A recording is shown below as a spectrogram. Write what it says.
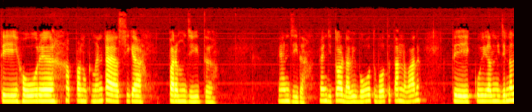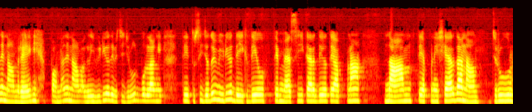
ਤੇ ਹੋਰ ਆਪਾਂ ਨੂੰ ਕਮੈਂਟ ਆਇਆ ਸੀਗਾ ਪਰਮਜੀਤ ਭੈਣ ਜੀ ਦਾ। ਭੈਣ ਜੀ, ਤੁਹਾਡਾ ਵੀ ਬਹੁਤ ਬਹੁਤ ਧੰਨਵਾਦ। ਤੇ ਕੋਈ ਗੱਲ ਨਹੀਂ ਜਿਨ੍ਹਾਂ ਦੇ ਨਾਮ ਰਹਿ ਗਏ, ਆਪਾਂ ਉਹਨਾਂ ਦੇ ਨਾਮ ਅਗਲੀ ਵੀਡੀਓ ਦੇ ਵਿੱਚ ਜ਼ਰੂਰ ਬੋਲਾਂਗੇ। ਤੇ ਤੁਸੀਂ ਜਦੋਂ ਵੀ ਵੀਡੀਓ ਦੇਖਦੇ ਹੋ ਤੇ ਮੈਸੇਜ ਕਰਦੇ ਹੋ ਤੇ ਆਪਣਾ ਨਾਮ ਤੇ ਆਪਣੇ ਸ਼ਹਿਰ ਦਾ ਨਾਮ ਜ਼ਰੂਰ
